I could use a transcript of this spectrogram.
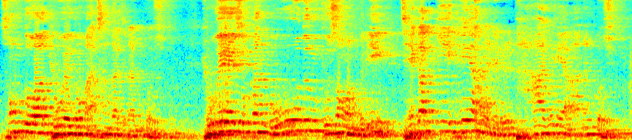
성도와 교회도 마찬가지라는 것이죠. 교회에 속한 모든 구성원들이 제각기 해야 할 일을 다 해야 하는 것입니다.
